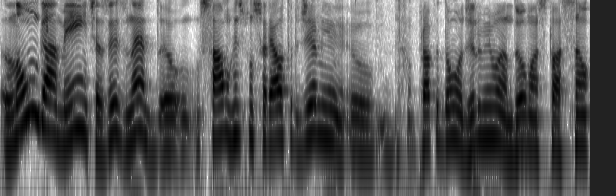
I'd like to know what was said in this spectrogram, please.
longamente, às vezes, né? O Salmo Responsorial, outro dia, me, o, o próprio Dom Odilo me mandou uma situação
